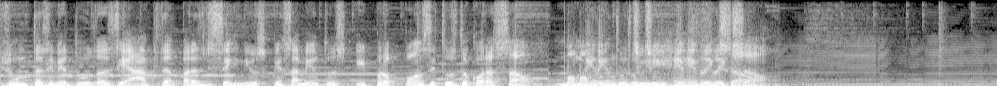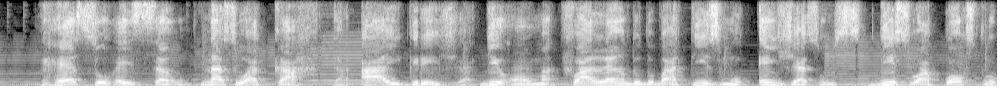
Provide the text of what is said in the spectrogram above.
juntas e medulas, e é apta para discernir os pensamentos e propósitos do coração. Momento de reflexão. Ressurreição. Na sua carta à Igreja de Roma, falando do batismo em Jesus, disse o apóstolo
